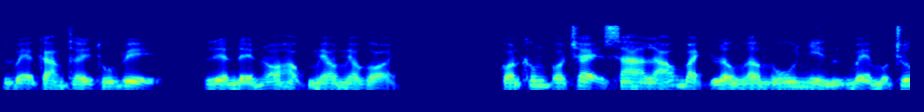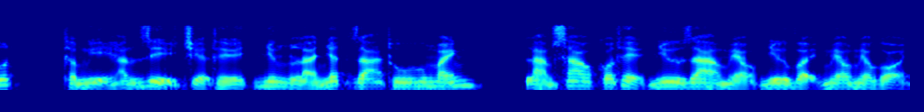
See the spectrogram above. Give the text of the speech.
Bệ cảm thấy thú vị, liền để nó học meo meo gọi còn không có chạy xa lão bạch lông âm u nhìn bệ một chút, thầm nghĩ hắn gì chĩa thế nhưng là nhất dã thu hung mãnh, làm sao có thể như da mèo như vậy meo meo gọi.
